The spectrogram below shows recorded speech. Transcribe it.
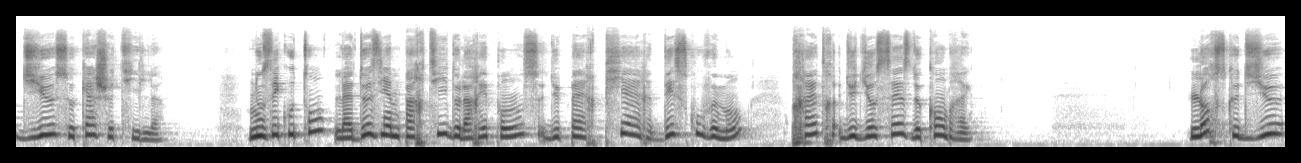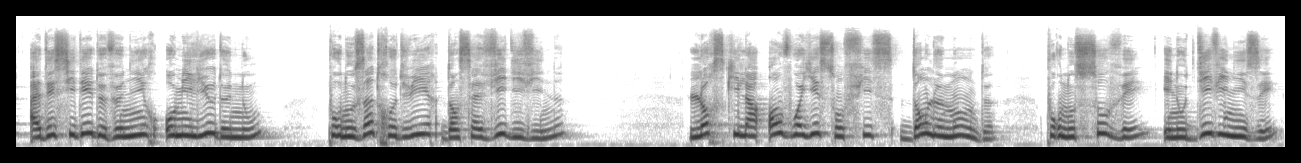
Dieu se cache-t-il Nous écoutons la deuxième partie de la réponse du Père Pierre d'Escouvemont, prêtre du diocèse de Cambrai. Lorsque Dieu a décidé de venir au milieu de nous pour nous introduire dans sa vie divine, lorsqu'il a envoyé son Fils dans le monde pour nous sauver et nous diviniser,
